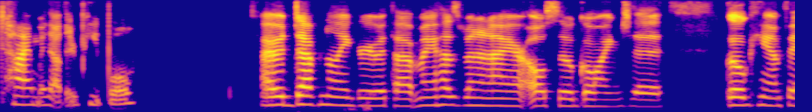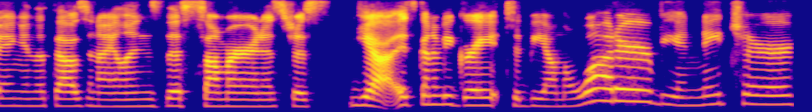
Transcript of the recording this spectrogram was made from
time with other people. I would definitely agree with that. My husband and I are also going to go camping in the Thousand Islands this summer. And it's just, yeah, it's going to be great to be on the water, be in nature,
